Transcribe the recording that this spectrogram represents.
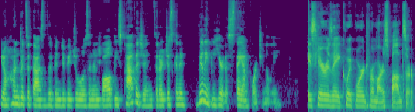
you know hundreds of thousands of individuals and involve these pathogens that are just going to really be here to stay unfortunately. Here is a quick word from our sponsor.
